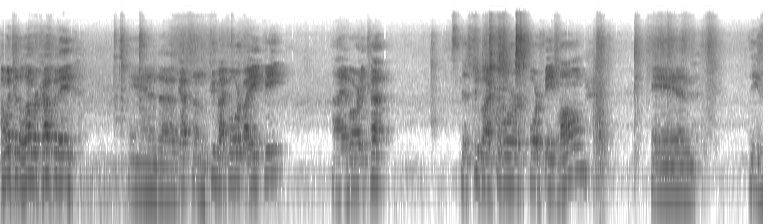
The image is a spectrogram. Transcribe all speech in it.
I went to the lumber company and uh, got some two by four by 8 feet. I have already cut this two by four, 4 feet long. And these,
